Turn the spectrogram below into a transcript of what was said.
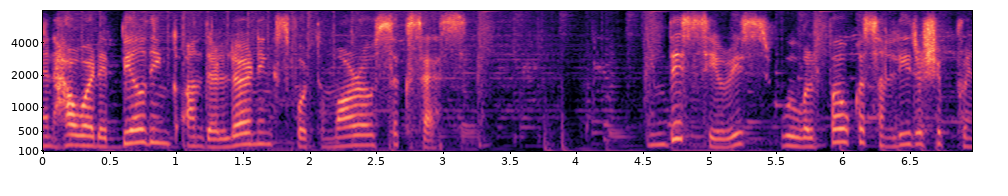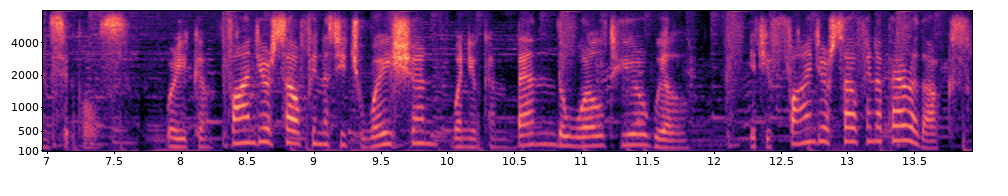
And how are they building on their learnings for tomorrow's success? In this series, we will focus on leadership principles, where you can find yourself in a situation when you can bend the world to your will, yet you find yourself in a paradox.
